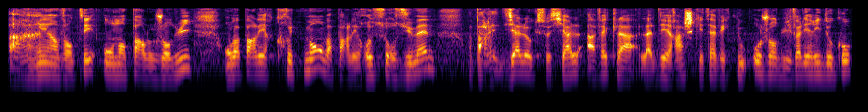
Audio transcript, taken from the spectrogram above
réinventer. On en parle aujourd'hui. On va parler recrutement, on va parler ressources humaines, on va parler dialogue social avec la, DRH qui est avec nous aujourd'hui. Valérie Decaux,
